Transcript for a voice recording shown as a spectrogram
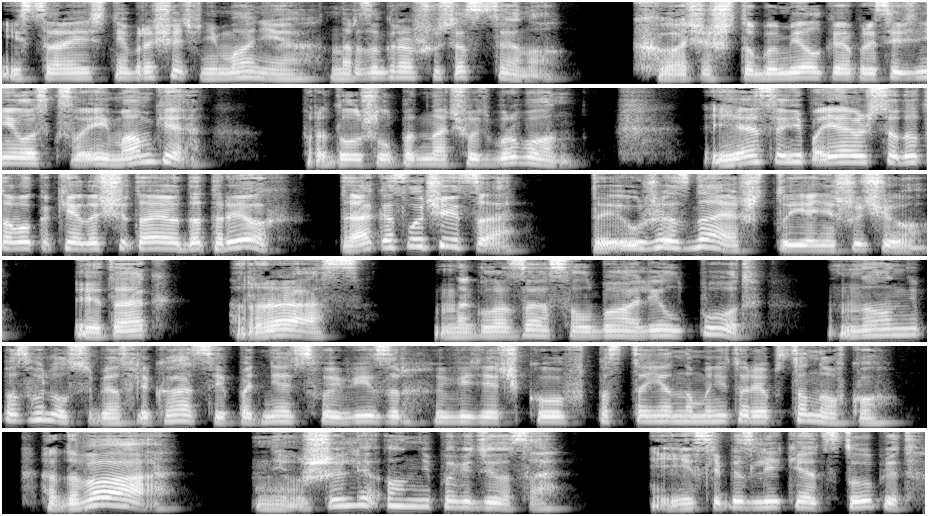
и стараясь не обращать внимания на разыгравшуюся сцену. «Хочешь, чтобы мелкая присоединилась к своей мамке?» Продолжил подначивать Бурбон. «Если не появишься до того, как я досчитаю до трех, так и случится. Ты уже знаешь, что я не шучу. Итак, раз». На глаза со лба лил пот, но он не позволил себе отвлекаться и поднять свой визор в виде очков, постоянно мониторя обстановку. «Два!» Неужели он не поведётся? Если Безликий отступит,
